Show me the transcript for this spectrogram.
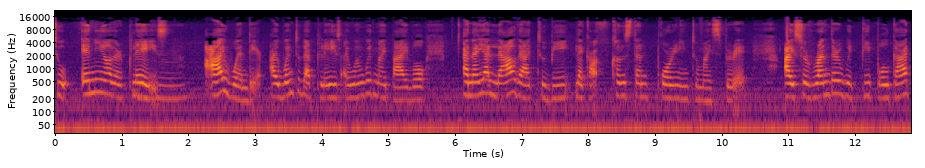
to any other place, mm-hmm. I went there. I went to that place. I went with my Bible, and I allowed that to be like a constant pouring into my spirit. I surrendered with people. God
